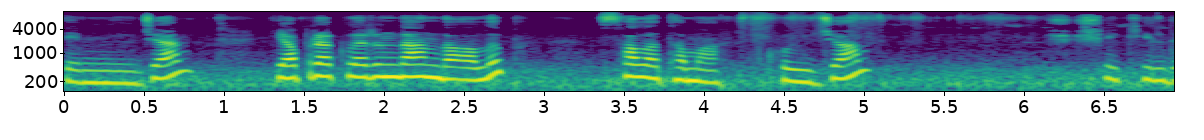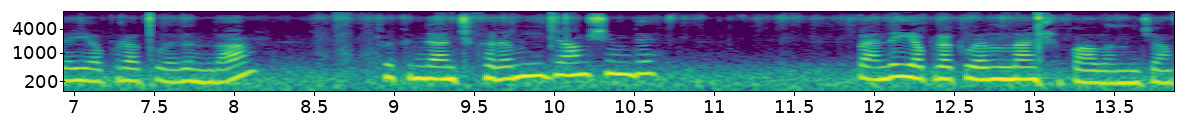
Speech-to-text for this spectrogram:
demleyeceğim. Yapraklarından da alıp salatama koyacağım. Şu şekilde yapraklarından. Kökünden çıkaramayacağım şimdi. Ben de yapraklarından şifalanacağım.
